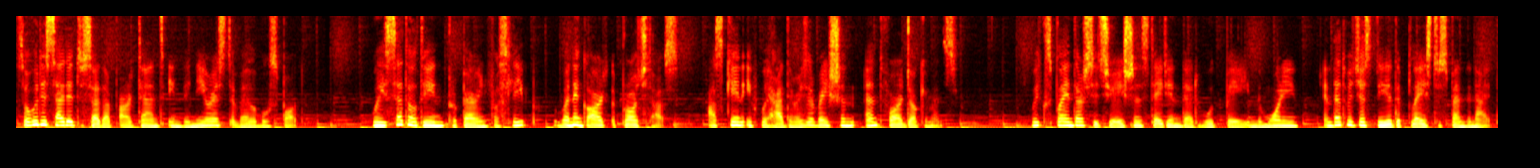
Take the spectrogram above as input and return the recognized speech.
so we decided to set up our tent in the nearest available spot. We settled in, preparing for sleep, when a guard approached us, asking if we had a reservation and for our documents. We explained our situation, stating that we would pay in the morning and that we just needed a place to spend the night.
